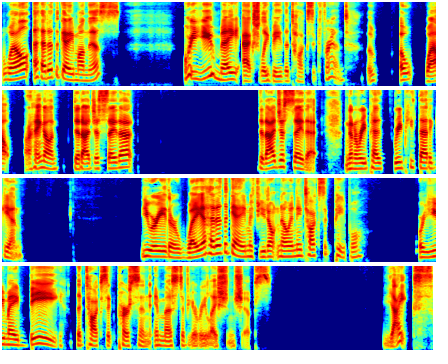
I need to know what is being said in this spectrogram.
well ahead of the game on this, or you may actually be the toxic friend. Oh, oh wow. Hang on. Did I just say that? Did I just say that? I'm going to repeat, repeat that again. You are either way ahead of the game if you don't know any toxic people, or you may be the toxic person in most of your relationships. Yikes.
